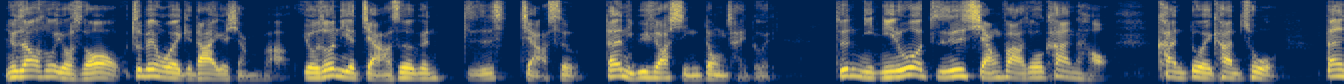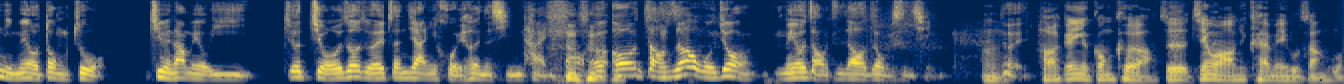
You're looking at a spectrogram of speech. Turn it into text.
你就知道说，有时候这边我也给大家一个想法，有时候你的假设跟只是假设，但是你必须要行动才对。就是你你如果只是想法说看好、看对、看错，但是你没有动作，基本上没有意义。就久了之后，只会增加你悔恨的心态。哦，早知道我就没有早知道这种事情。嗯，对。好了，给你一个功课了，就是今天晚上去开美股账户。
